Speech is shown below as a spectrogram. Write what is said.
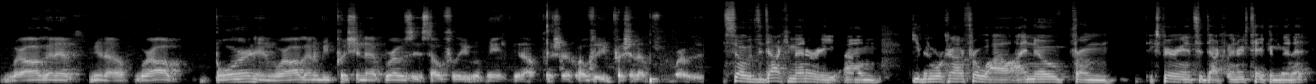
we're all gonna, you know, we're all born and we're all gonna be pushing up roses. Hopefully, we'll be, you know, pushing up, hopefully pushing up roses. So the documentary, um, you've been working on it for a while. I know from experience that documentaries take a minute,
